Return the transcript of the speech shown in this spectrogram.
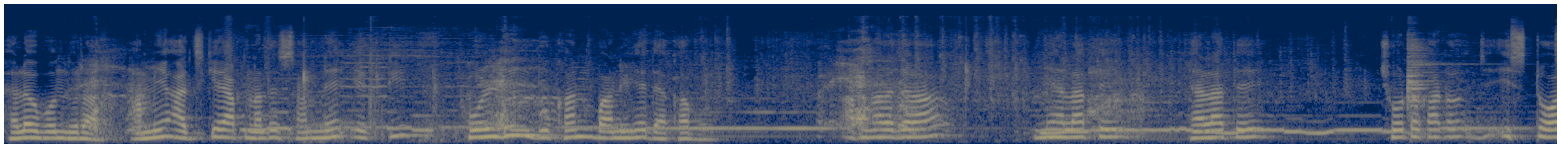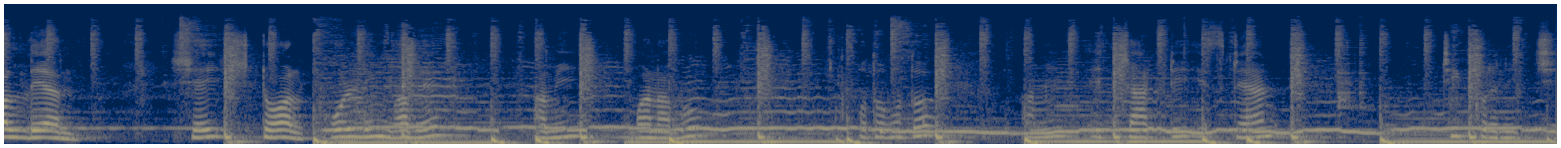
হ্যালো বন্ধুরা, আমি আজকে আপনাদের সামনে একটি ফোল্ডিং দোকান বানিয়ে দেখাবো। আপনারা যারা মেলাতে খেলাতে ছোটোখাটো যে স্টল দেন, সেই স্টল ফোল্ডিংভাবে আমি বানাবো। প্রথমত আমি এই চারটি স্ট্যান্ড ঠিক করে নিচ্ছি।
